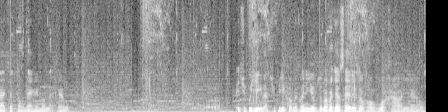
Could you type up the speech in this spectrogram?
น่าจะต้องแลกให้หมดแหละนะครับผมไอชุดผู้หญิงนะชุดผู้หญิงเขาไม่ค่อยนิยมส่วนมากก็จะใส่ในส่วนของหัวขาวนี่นะครับผม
